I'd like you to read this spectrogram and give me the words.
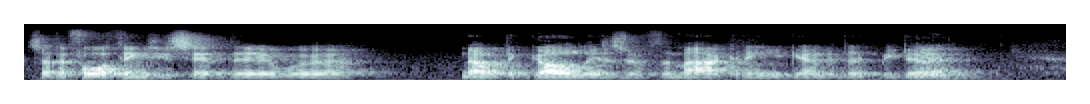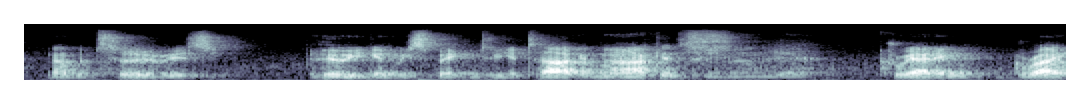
So the four things you said there were know what the goal is of the marketing you're going to do, be doing. Yeah. Number two is who are you going to be speaking to, your target markets. consumer, yeah, Creating great,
